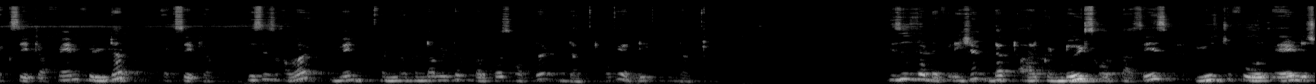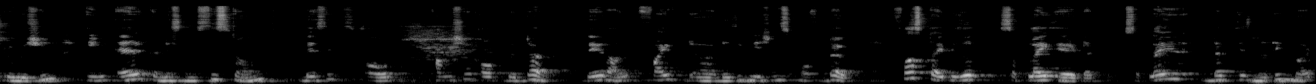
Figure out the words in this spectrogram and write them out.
etc. Fan, filter etc. This is our main funda- fundamental purpose of the duct. Okay, the duct. This is the definition. Duct are conduits or passages used for air distribution in air conditioning system. Basics of function of the duct. There are five uh, designations of duct. First type is a supply air duct. Supply duct is nothing but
